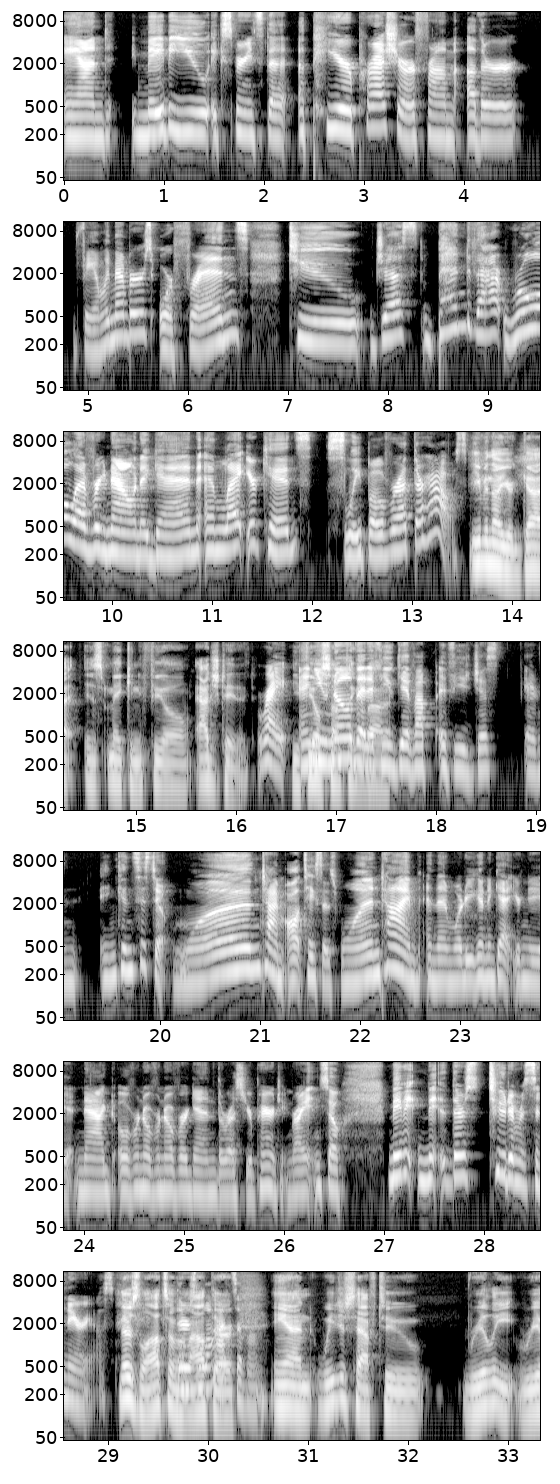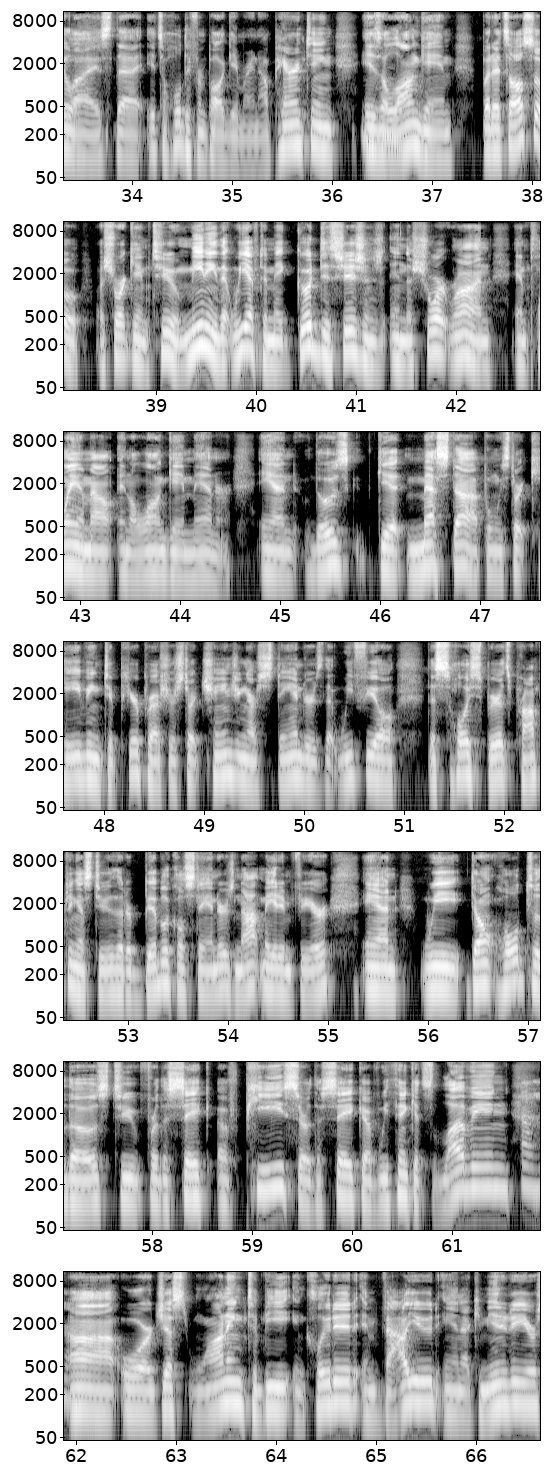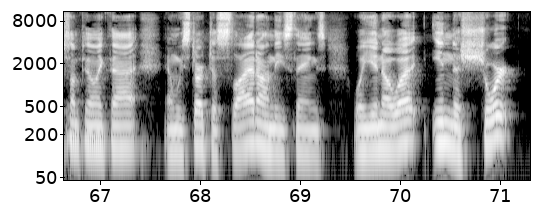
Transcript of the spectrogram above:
And maybe you experience the a peer pressure from other family members or friends to just bend that rule every now and again and let your kids sleep over at their house. Even though your gut is making you feel agitated. Right. You and you know that if you it. give up, if you just are inconsistent one time, all it takes is one time. And then what are you going to get? You're going to get nagged over and over and over again the rest of your parenting. Right. And so maybe ma- there's two different scenarios. There's lots of There's them out there. lots of 'em. And we just have to really realize that it's a whole different ball game right now. Parenting is a Mm-hmm. long game, but it's also a short game too, meaning that we have to make good decisions in the short run and play them out in a long game manner. And those get messed up when we start caving to peer pressure, start changing our standards that we feel this Holy Spirit's prompting us to that are biblical standards, not made in fear, and we don't hold to those to for the sake of peace or the sake of we think it's loving Uh-huh. uh, or just wanting to be included and valued in a community or something Mhm. like that. And we start to slide on these things. Well, you know what? In the short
